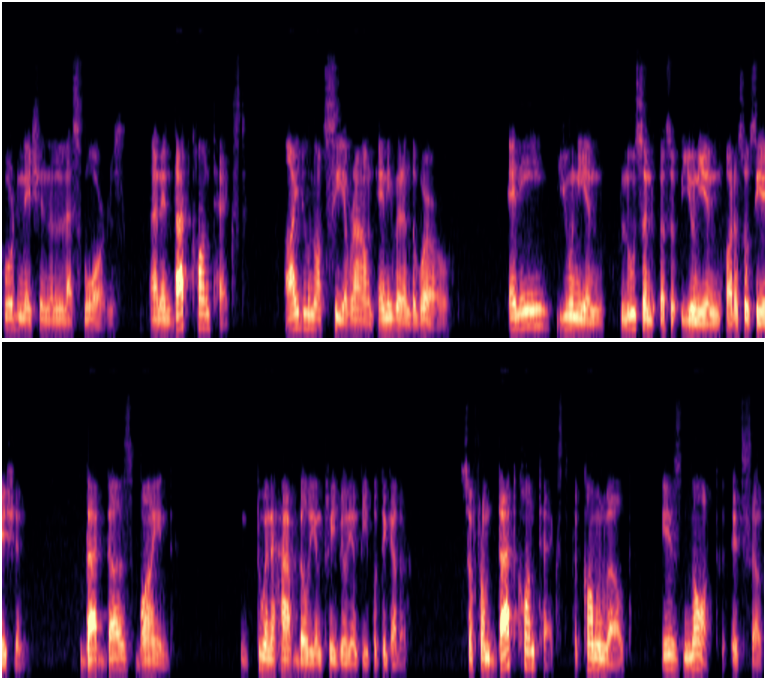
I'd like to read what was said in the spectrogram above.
coordination, and less wars. And in that context, I do not see around anywhere in the world any union, loose union or association that does bind two and a half billion, three billion people together. So from that context, the Commonwealth is not itself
